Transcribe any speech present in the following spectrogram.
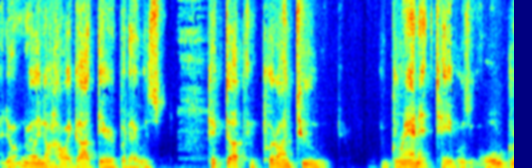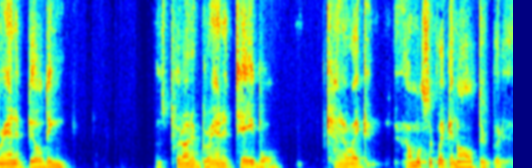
I don't really know how I got there, but I was picked up and put onto granite tables, an old granite building. I was put on a granite table, kind of like almost looked like an altar, but uh,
